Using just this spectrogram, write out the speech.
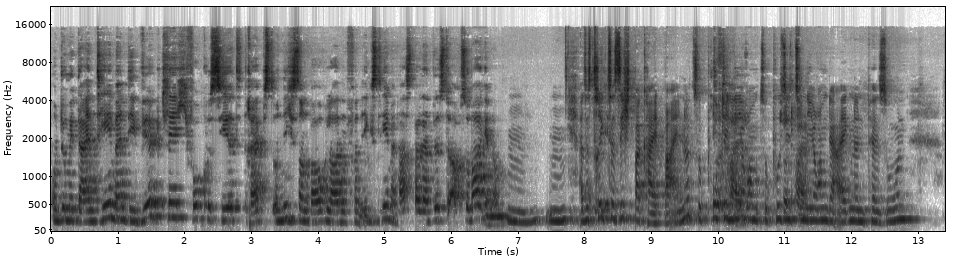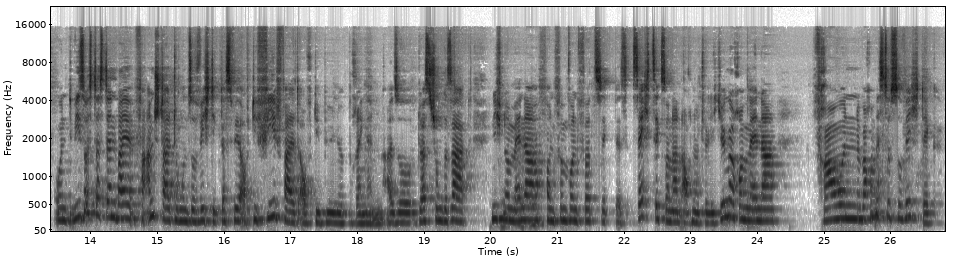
und du mit deinen Themen, die wirklich fokussiert treibst und nicht so einen Bauchladen von x Themen hast, weil dann wirst du auch so wahrgenommen. Mhm. Mhm. Also es trägt zur Sichtbarkeit bei, ne? zur Profilierung, Total. zur Positionierung Total. der eigenen Person. Und wieso ist das denn bei Veranstaltungen so wichtig, dass wir auch die Vielfalt auf die Bühne bringen? Also du hast schon gesagt, nicht nur Männer von 45 bis 60, sondern auch natürlich jüngere Männer, Frauen. Warum ist das so wichtig?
